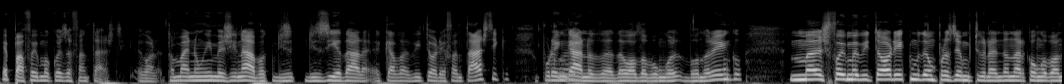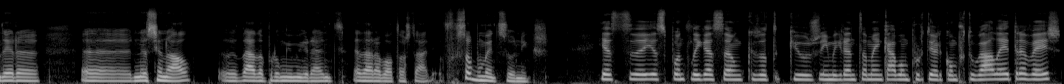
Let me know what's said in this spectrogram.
Epá, foi uma coisa fantástica. Agora, também não imaginava que lhes, ia dar aquela vitória fantástica, por claro. engano da, da Olda Bondarengo, mas foi uma vitória que me deu um prazer muito grande andar com a bandeira uh, nacional, uh, dada por um imigrante, a dar a volta ao estádio. São momentos únicos esse, esse ponto de ligação que os, que os imigrantes também acabam por ter com Portugal é através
